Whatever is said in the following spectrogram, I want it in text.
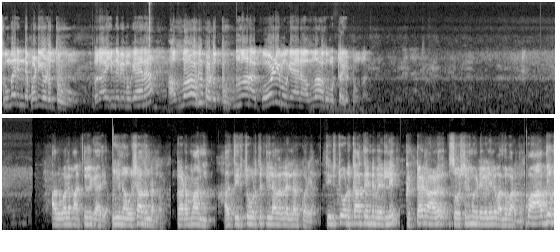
ചുമരിന്റെ പണിയെടുത്തു. ഇബ്രാഹിം നബി മുഖേന അള്ളാഹു പടുത്തു അള്ളാഹ കോഴി മുഖേന അള്ളാഹു മുട്ടയിട്ടു. അതുപോലെ മറ്റൊരു കാര്യം ഈ നൗഷാദ് ഉണ്ടല്ലോ കടം വാങ്ങി. അത് തിരിച്ചു കൊടുത്തിട്ടില്ല എന്നുള്ള എല്ലാവർക്കും അറിയാം. തിരിച്ചു കൊടുക്കാത്തതിന്റെ പേരിൽ കിട്ടേണ്ട ആൾ സോഷ്യൽ മീഡിയകളിൽ വന്ന് പറഞ്ഞു. അപ്പൊ ആദ്യം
